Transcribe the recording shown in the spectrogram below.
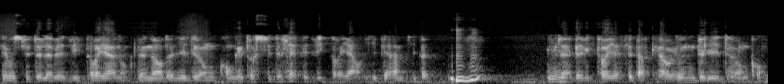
C'est au sud de la baie de Victoria, donc le nord de l'île de Hong Kong est au sud de la baie de Victoria, on s'y perd un petit peu. Mm-hmm. La baie Victoria c'est par Kowloon de l'île de Hong Kong.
